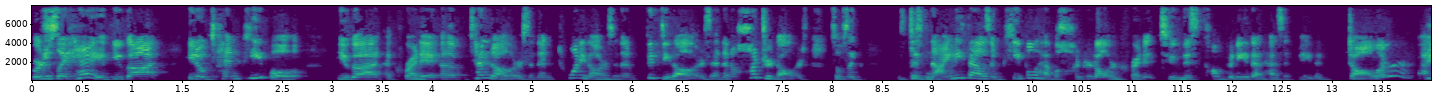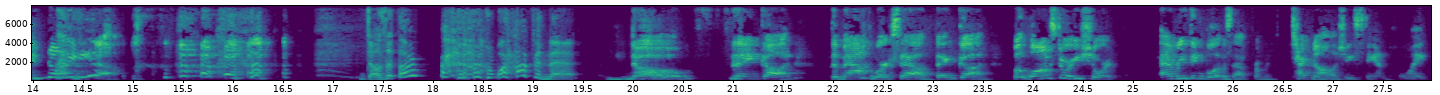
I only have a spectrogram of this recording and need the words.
We're just like, hey, if you got, you know, 10 people, you got a credit of $10 and then $20 and then $50 and then $100. So I was like, does 90,000 people have a $100 credit to this company that hasn't made a dollar? I have no idea. Does it though? what happened there? No, thank God. The math works out, thank God. But long story short, everything blows up from a technology standpoint.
